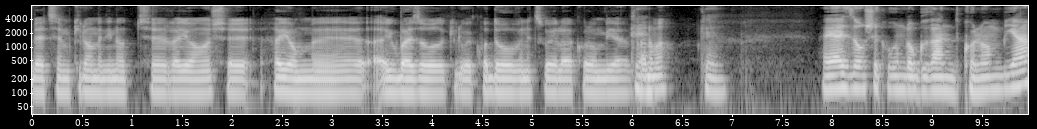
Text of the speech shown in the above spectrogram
בעצם כאילו המדינות של היום שהיום היו באזור כאילו אקוודור ונצואלה קולומביה כן. פנמה. כן. היה אזור שקוראים לו גרנד קולומביה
